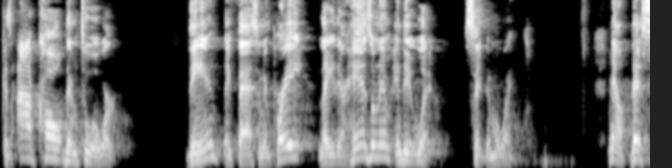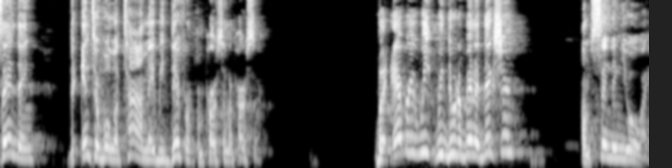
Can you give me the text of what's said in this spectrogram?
because I've called them to a work. Then they fasted and prayed, laid their hands on them, and did what? Sent them away. Now, that sending, the interval of time may be different from person to person. But every week we do the benediction, I'm sending you away.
